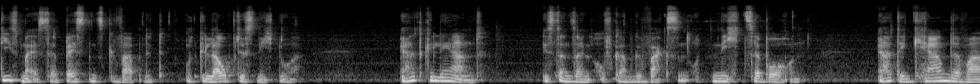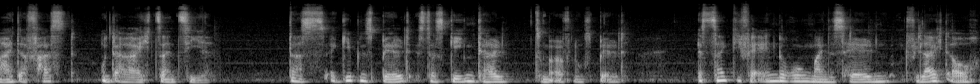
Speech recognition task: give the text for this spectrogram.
Diesmal ist er bestens gewappnet und glaubt es nicht nur. Er hat gelernt, ist an seinen Aufgaben gewachsen und nicht zerbrochen. Er hat den Kern der Wahrheit erfasst und erreicht sein Ziel. Das Ergebnisbild ist das Gegenteil zum Eröffnungsbild. Es zeigt die Veränderung meines Helden und vielleicht auch,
